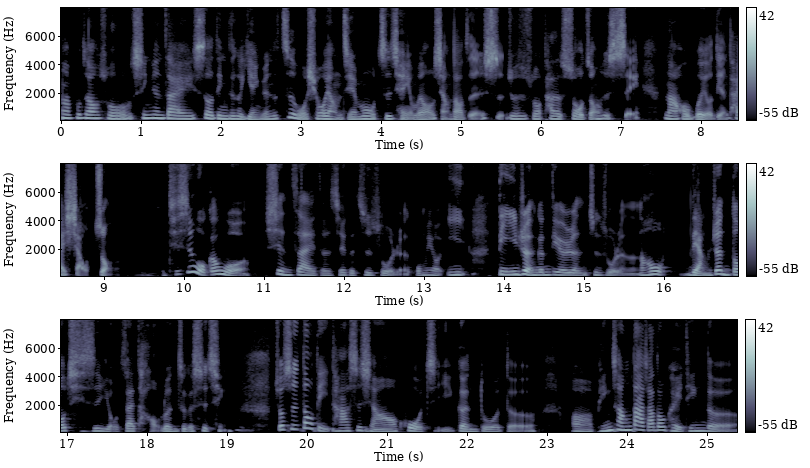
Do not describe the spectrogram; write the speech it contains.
那不知道说，心愿在设定这个演员的自我修养节目之前，有没有想到这件事？就是说，他的受众是谁？那会不会有点太小众？其实我跟我。现在的这个制作人，我们有一第一任跟第二任制作人了，然后两任都其实有在讨论这个事情，就是到底他是想要扩及更多的呃平常大家都可以听的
